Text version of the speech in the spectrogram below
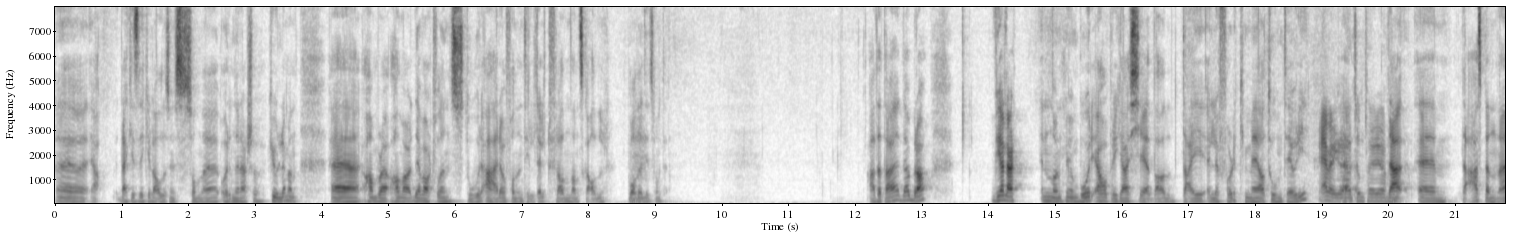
Eh, ja, det er ikke sikkert alle syns sånne ordener er så kule, men han ble, han var, det var i hvert fall en stor ære å få den tildelt fra den danske adel på det Mm. tidspunktet. Ja, dette er, det er bra. Vi har lært enormt mye om bord. Jeg håper ikke jeg har kjeda deg eller folk med atomteori. Jeg er det, glad i atomteori. Det er, eh, det er spennende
